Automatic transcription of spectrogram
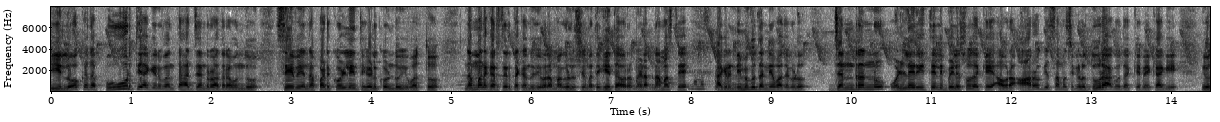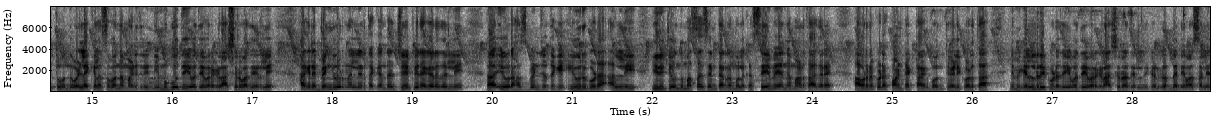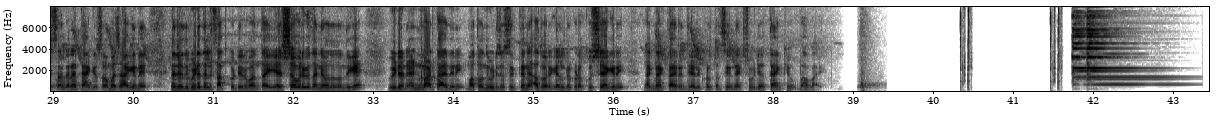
ಈ ಲೋಕದ ಪೂರ್ತಿಯಾಗಿರುವಂತಹ ಜನರು ಅದರ ಒಂದು ಸೇವೆಯನ್ನು ಪಡ್ಕೊಳ್ಳಿ ಅಂತ ಹೇಳಿಕೊಂಡು ಇವತ್ತು ನಮ್ಮನ್ನ ಕರೆಸಿರ್ತಕ್ಕಂಥದ್ದು ಇವರ ಮಗಳು ಶ್ರೀಮತಿ ಗೀತಾ ಅವರು. ಮೇಡಮ್ ನಮಸ್ತೆ. ಹಾಗೆ ನಿಮಗೂ ಧನ್ಯವಾದಗಳು. ಜನರನ್ನು ಒಳ್ಳೆ ರೀತಿಯಲ್ಲಿ ಬೆಳೆಸೋದಕ್ಕೆ ಅವರ ಆರೋಗ್ಯ ಸಮಸ್ಯೆಗಳು ದೂರ ಆಗೋದಕ್ಕೆ ಬೇಕಾಗಿ ಇವತ್ತು ಒಂದು ಒಳ್ಳೆ ಕೆಲಸವನ್ನ ಮಾಡಿದ್ರಿ. ನಿಮಗೂ ದೇವ ದೇವರುಗಳ ಆಶೀರ್ವಾದ ಇರಲಿ. ಹಾಗೆ ಬೆಂಗಳೂರಿನಲ್ಲಿರ್ತಕ್ಕಂಥ ಜೆ ಪಿ ನಗರದಲ್ಲಿ ಇವರ ಹಸ್ಬೆಂಡ್ ಜೊತೆಗೆ ಇವರು ಕೂಡ ಅಲ್ಲಿ ಈ ರೀತಿ ಒಂದು ಮಸಾಜ್ ಸೆಂಟರ್ನ ಮೂಲಕ ಸೇವೆಯನ್ನು ಮಾಡ್ತಾ ಇದ್ದಾರೆ. ಅವರನ್ನು ಕೂಡ ಕಾಂಟ್ಯಾಕ್ಟ್ ಆಗ್ಬೋದು ಅಂತ ಹೇಳಿಕೊಳ್ತಾ ನಿಮಗೆಲ್ಲರಿಗೂ ಕೂಡ ದೇವ ದೇವರುಗಳ ಆಶೀರ್ವಾದ ಇರಲಿ ಧನ್ಯವಾದ ಸಲ್ಲಿಸ್ತಾ ಇದ್ದೇನೆ. ಥ್ಯಾಂಕ್ ಯು ಸೊ ಮಚ್ ಹಾಗೆಯೇ ನನ್ನ ಜೊತೆ ವಿಡಿಯೋದಲ್ಲಿ ಸಾಥ್ ಕೊಟ್ಟಿರುವಂತಹ ಯಶ್ ಅವರಿಗೂ ಧನ್ಯವಾದದೊಂದಿಗೆ ವಿಡಿಯೋನ ಎಂಡ್ ಮಾಡ್ತಾ ಇದ್ದೀನಿ. ಮತ್ತೊಂದು ವಿಡಿಯೋ ಸಿಗ್ತೇನೆ. ಅದುವರೆಗೆ ಎಲ್ಲರೂ ಕೂಡ ಖುಷಿಯಾಗಿರಿ. ನಗ್ನಾಗ್ತಾ ಇರಿ ಅಂತ ಹೇಳಿಕೊಳ್ತಾ. See next video thank you bye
